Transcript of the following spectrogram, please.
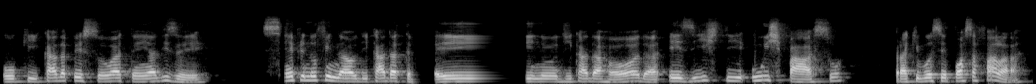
o que cada pessoa tem a dizer. Sempre no final de cada treino, de cada roda, existe o espaço para que você possa falar.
